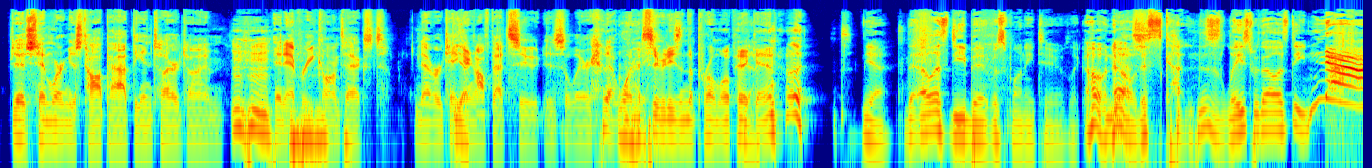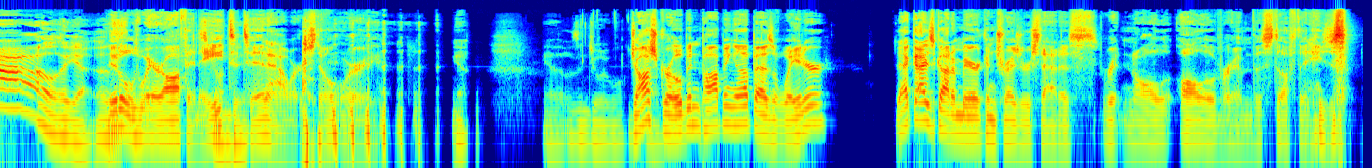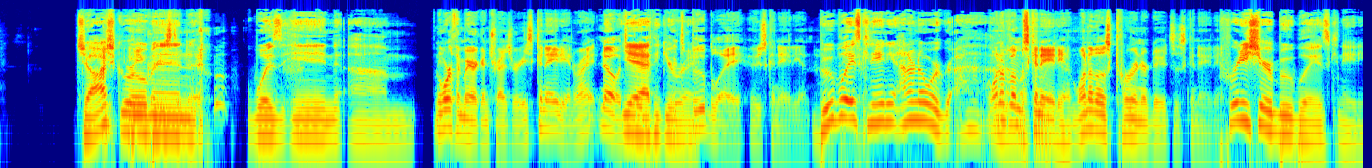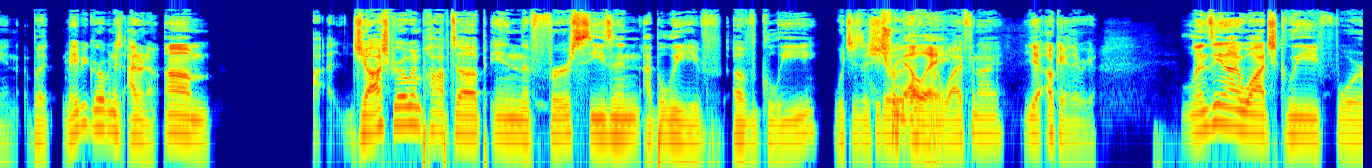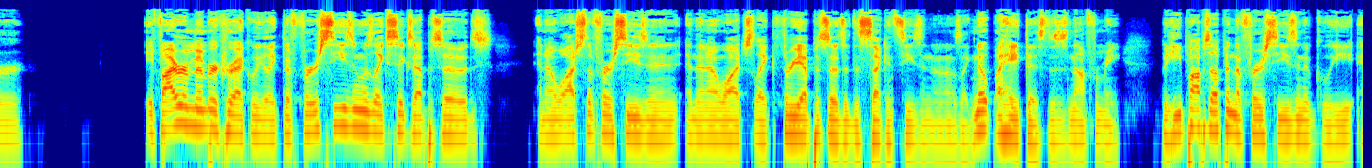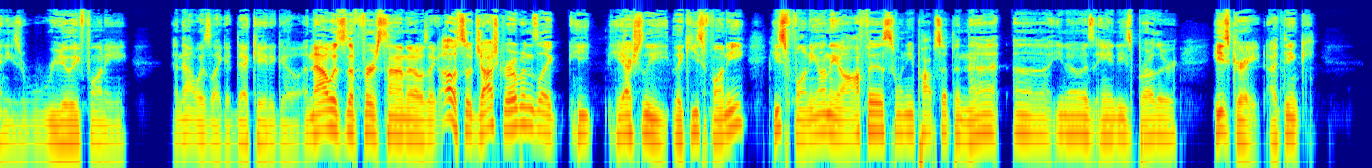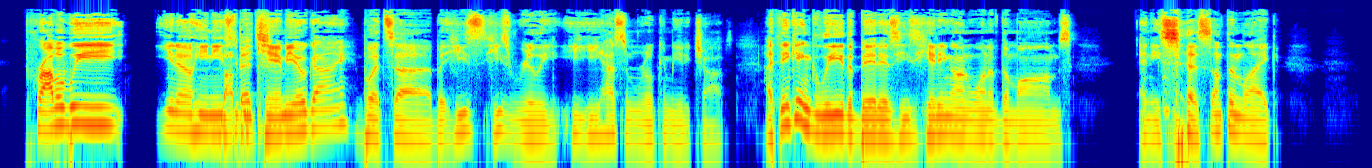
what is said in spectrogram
just him wearing his top hat the entire time Mm-hmm. in every context. Never taking off that suit is hilarious. That one Right. suit he's in the promo pic Yeah. in. Yeah, the LSD bit was funny too. Like, oh no, Yes. this got this is laced with LSD. No, yeah, that was- It'll wear off in eight to ten hours. Don't worry. yeah, yeah, that was enjoyable. Josh Groban popping up as a waiter. That guy's got American treasure status written all all over him. The stuff that he's Josh Groban was in um North American treasure. He's Canadian, right? No, it's Yeah, Bu- I think you're it's right. Bublé who's Canadian. Bublé's Canadian. I don't know where I One of know them's. Canadian. One of those crooner dudes is Canadian. Pretty sure Bublé is Canadian, but maybe Groban is. I don't know. Um, uh, Josh Groban popped up in the first season, I believe, of Glee, which is a He's show from LA. My wife and I. Yeah. Okay. There we go. Lindsay and I watched Glee for, if I remember correctly, like the first season was like six episodes. And I watched the first season, and then I watched like three episodes of the second season, and I was like, "Nope, I hate this. This is not for me." But he pops up in the first season of Glee, and he's really funny and that was like a decade ago. And that was the first time that I was like, oh, so Josh Groban's like he he actually like he's funny. He's funny on The Office when he pops up in that, uh, you know, as Andy's brother. He's great. I think probably you know he needs to be Muppets. cameo guy, but uh, but he's he's really he he has some real comedic chops. I think in Glee the bit is he's hitting on one of the moms, and he says something like.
